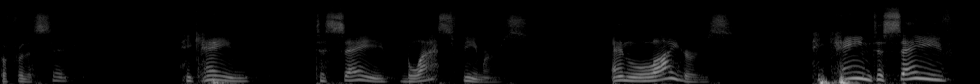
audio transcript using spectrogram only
but for the sick. He came to save blasphemers and liars he came to save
